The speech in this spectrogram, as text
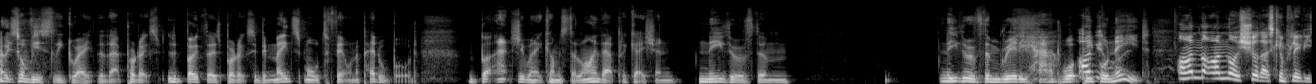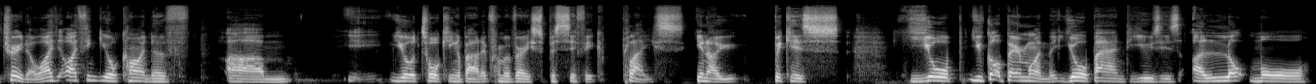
It's obviously great that that products, both those products have been made small to fit on a pedal board, but actually, when it comes to live application, neither of them, neither of them really had what I- people need. I'm not, I'm not sure that's completely true though. I I think you're kind of um, you're talking about it from a very specific place, you know, because you're you've got to bear in mind that your band uses a lot more.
